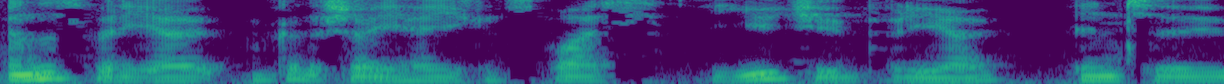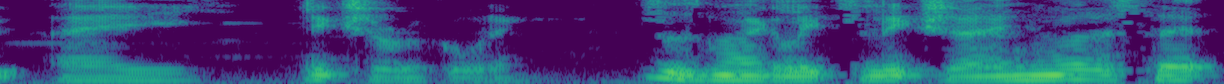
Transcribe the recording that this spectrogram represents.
In this video, I'm going to show you how you can splice a YouTube video into a lecture recording. This is Margaret's lecture and you'll notice that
